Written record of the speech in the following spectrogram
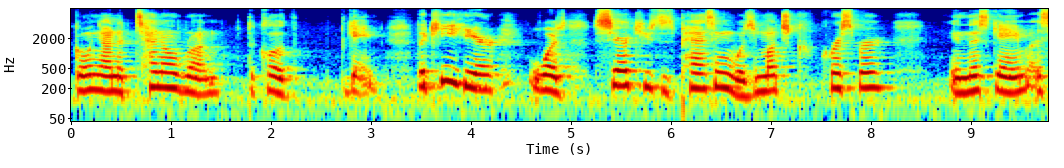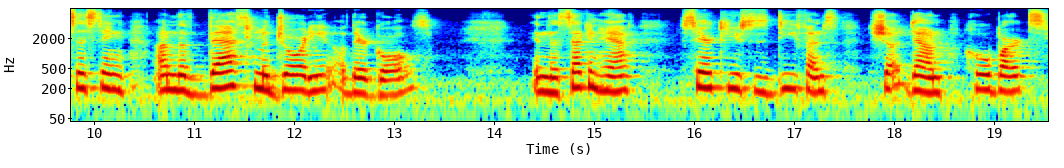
going on a 10 0 run to close the game. The key here was Syracuse's passing was much crisper in this game, assisting on the vast majority of their goals. In the second half, Syracuse's defense shut down Hobart's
